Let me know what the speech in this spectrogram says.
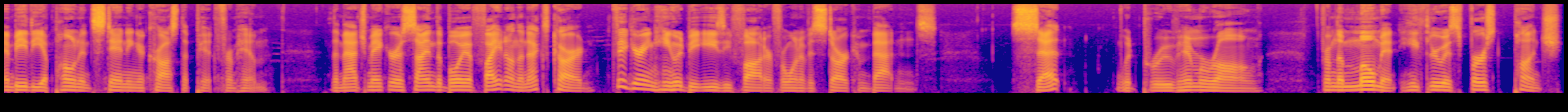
and be the opponent standing across the pit from him. The matchmaker assigned the boy a fight on the next card, figuring he would be easy fodder for one of his star combatants. Sett would prove him wrong. From the moment he threw his first punch,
